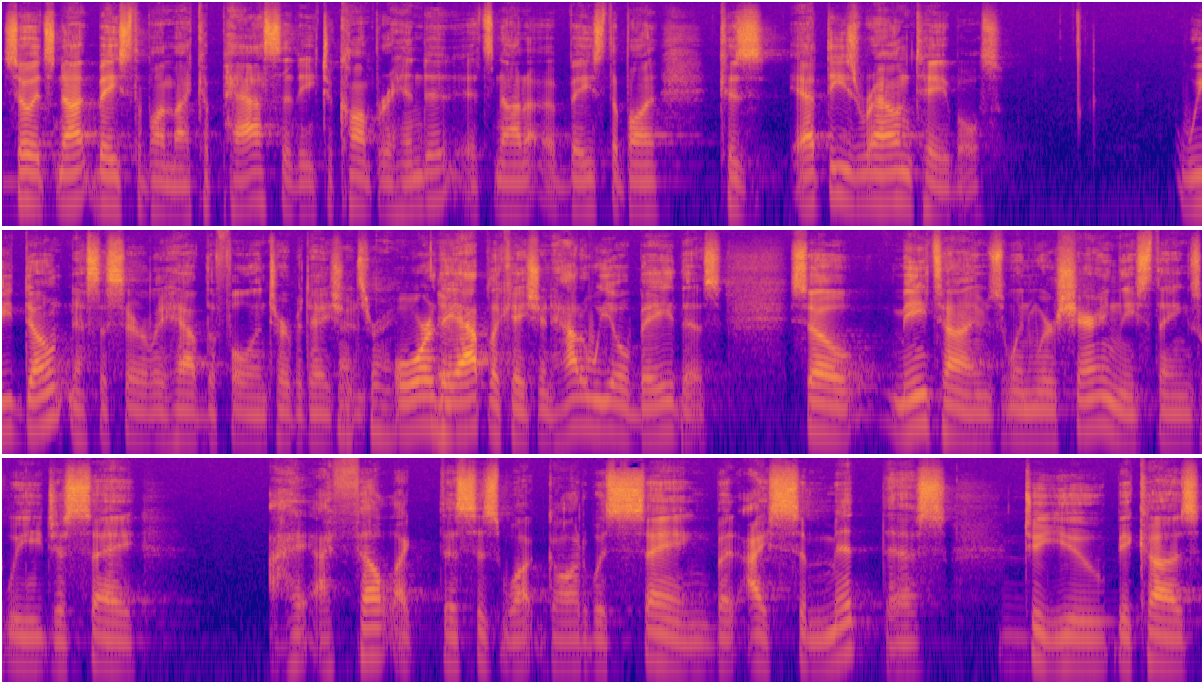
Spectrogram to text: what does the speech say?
So it's not based upon my capacity to comprehend it. It's not uh, based upon, because at these round tables, we don't necessarily have the full interpretation right. or the application. How do we obey this? So many times when we're sharing these things, we just say, I, I felt like this is what God was saying, but I submit this to you because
